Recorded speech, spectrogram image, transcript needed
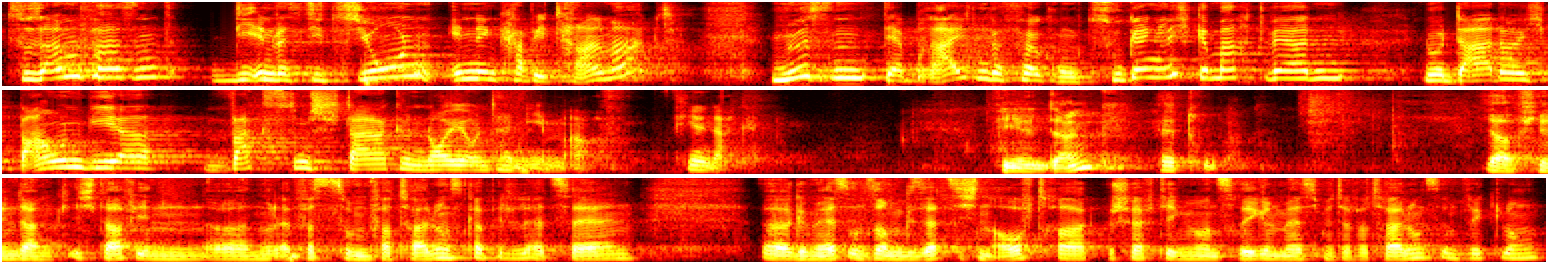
Zusammenfassend, die Investitionen in den Kapitalmarkt müssen der breiten Bevölkerung zugänglich gemacht werden. Nur dadurch bauen wir wachstumsstarke neue Unternehmen auf. Vielen Dank. Vielen Dank, Herr Truber. Ja, vielen Dank. Ich darf Ihnen äh, nun etwas zum Verteilungskapitel erzählen. Äh, gemäß unserem gesetzlichen Auftrag beschäftigen wir uns regelmäßig mit der Verteilungsentwicklung.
